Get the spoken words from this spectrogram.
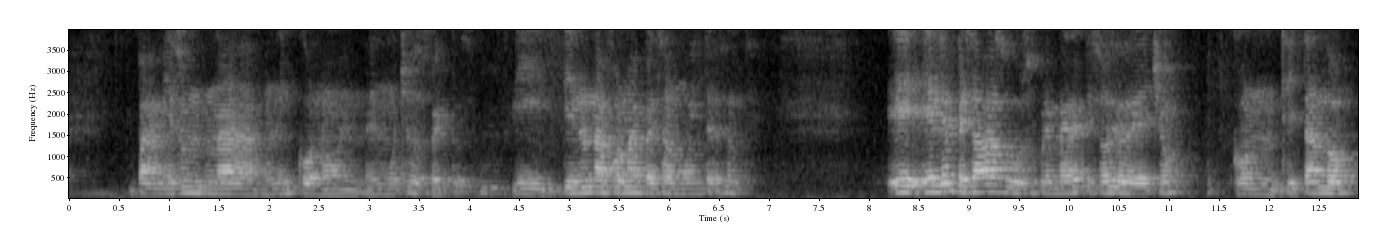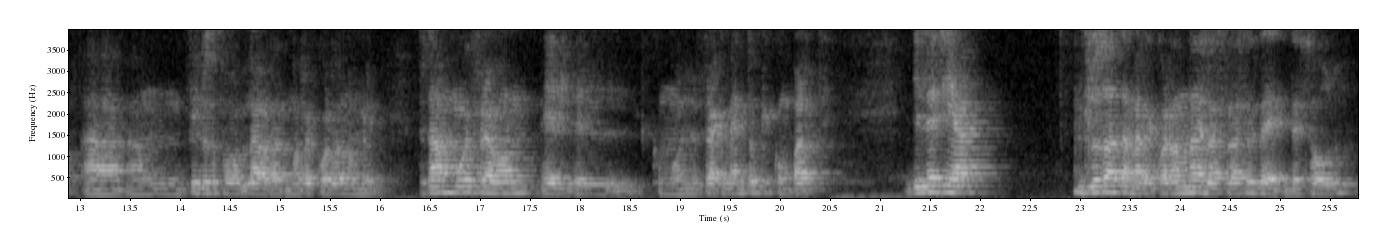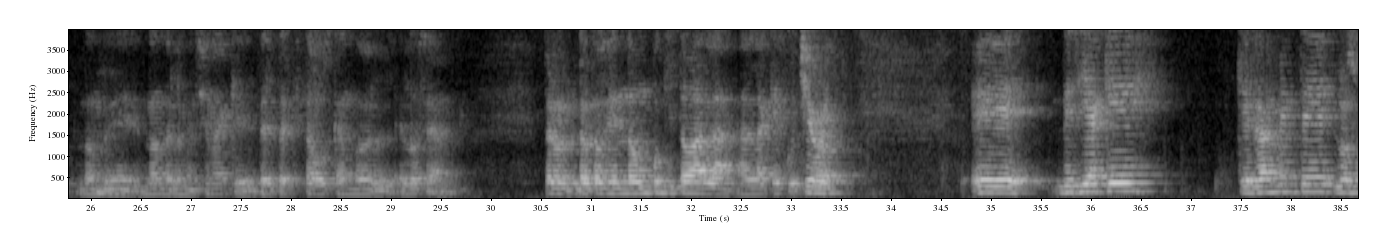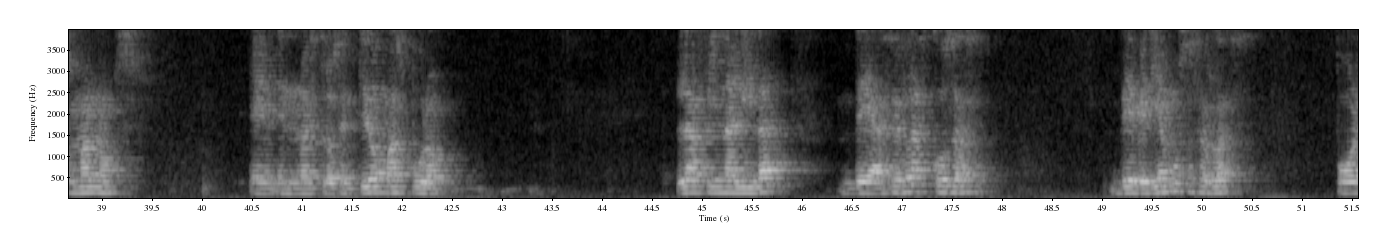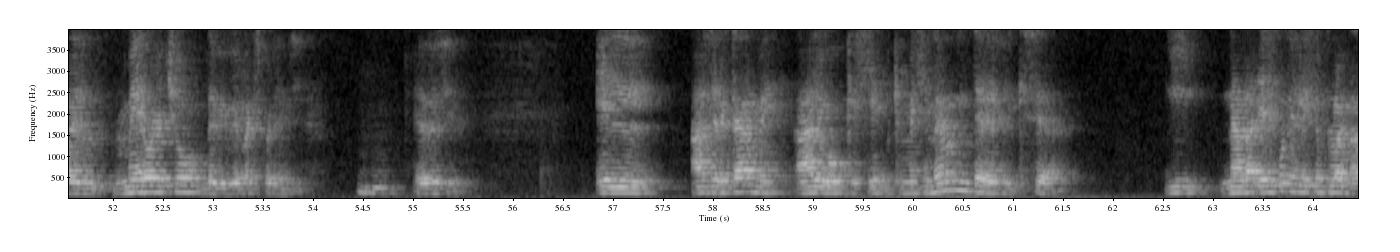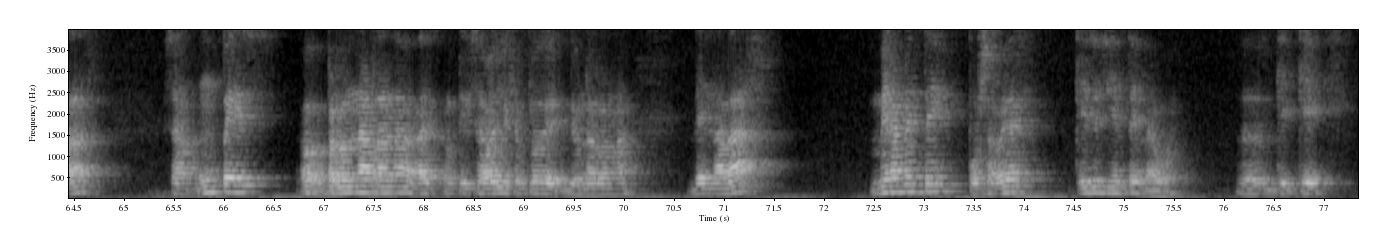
Para mí es un, una, un icono en, en muchos aspectos y tiene una forma de pensar muy interesante. Eh, él empezaba su, su, primer episodio, de hecho, con, citando a, a, un filósofo, la verdad no recuerdo el nombre. Estaba muy fregón el, el, como el fragmento que comparte. Y él decía, incluso hasta me recuerda una de las frases de, de Soul, donde, donde le menciona que del pez que está buscando el, el océano. Pero retrocediendo un poquito a la, a la que escuché hoy. Eh, decía que que realmente los humanos, en, en, nuestro sentido más puro, la finalidad de hacer las cosas, deberíamos hacerlas por el mero hecho de vivir la experiencia. Uh -huh. Es decir, el acercarme a algo que, que, me genera un interés, el que sea, y nada, él pone el ejemplo de nadar. O sea, un pez oh, perdón, una rana, utilizaba el ejemplo de, de, una rana, de nadar meramente por saber qué se siente el agua, que,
